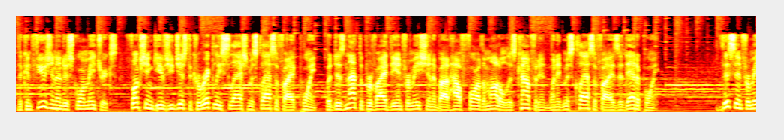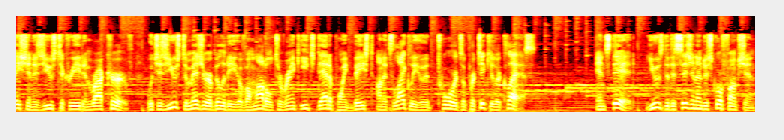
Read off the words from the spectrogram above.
The confusion underscore matrix function gives you just the correctly slash misclassified point, but does not provide the information about how far the model is confident when it misclassifies a data point. This information is used to create an ROC curve, which is used to measure ability of a model to rank each data point based on its likelihood towards a particular class. Instead, use the decision underscore function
